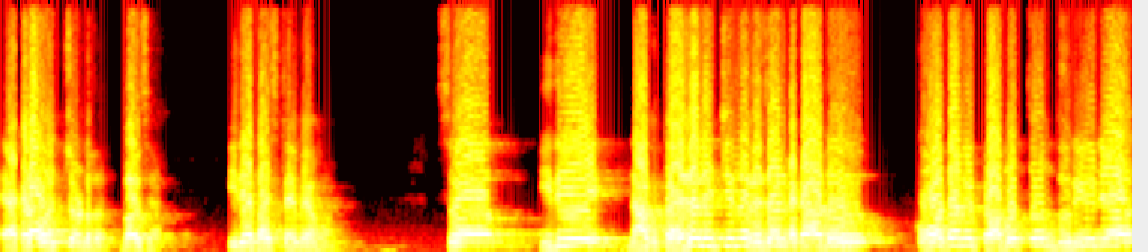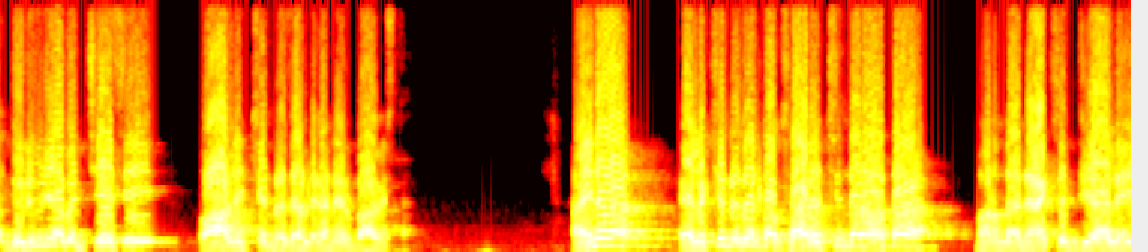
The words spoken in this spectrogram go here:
ఎక్కడా వచ్చి ఉండదు బహుశా. ఇదే ఫస్ట్ టైం ఏమో. సో ఇది నాకు ప్రజలు ఇచ్చిన రిజల్ట్ కాదు. కూటమి ప్రభుత్వం దుర్వినియో దుర్వినియోగం చేసి వాళ్ళు ఇచ్చిన రిజల్ట్గా నేను భావిస్తాను అయినా ఎలక్షన్ రిజల్ట్ ఒకసారి వచ్చిన తర్వాత మనం దాన్ని యాక్సెప్ట్ చేయాలి.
